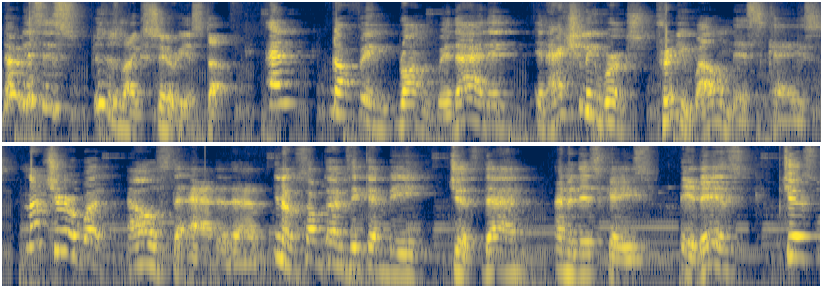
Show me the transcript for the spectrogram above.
no, this is this is like serious stuff. And nothing wrong with that, it, it actually works pretty well in this case. Not sure what else to add to that. You know, sometimes it can be just that, and in this case, it is just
